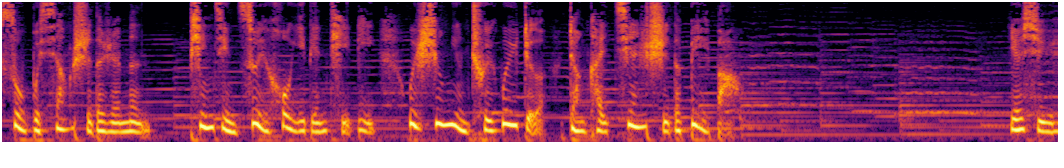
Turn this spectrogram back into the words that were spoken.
素不相识的人们，拼尽最后一点体力，为生命垂危者张开坚实的臂膀。也许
